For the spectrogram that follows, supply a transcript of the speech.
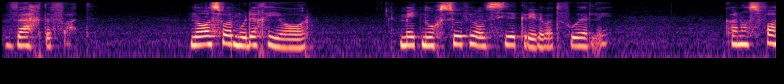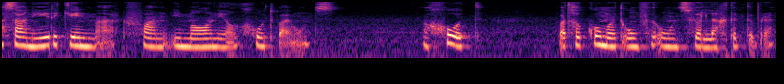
weg te vat. Na swaarmoedige jaar met nog soveel onsekerhede wat voorlê kan ons vashou aan hierdie kenmerk van Immanuel God by ons. 'n God wat gekom het om vir ons verligting te bring.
